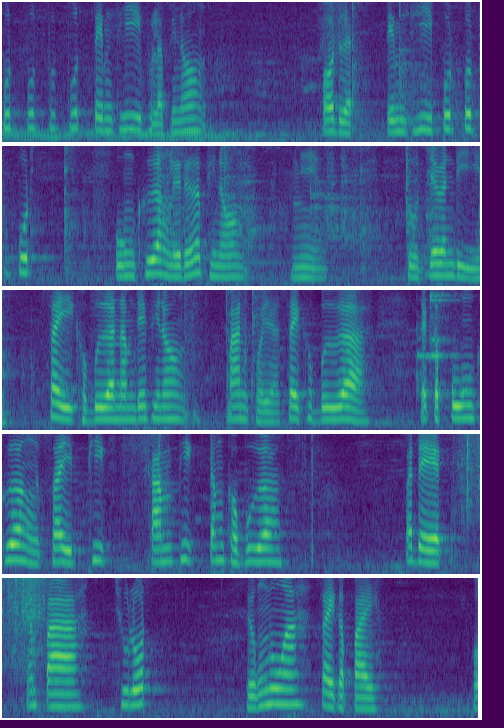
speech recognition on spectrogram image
ปุดปุดปุดปุดเต็มที่พุ่นละพี่น้อง พอเดือดเต็มที่ปุดปุดปุดปุดปรุงเครื่องเลยเด้อพี่น้องนี่สูตรยายวันดี ใส่ข้าเบือนำเด้พี่น้อง บ้านข่อยอะใส่ข้าเบือ แล้วก็ปรุงเครื่องใส่พริกตำพริกตำข้าเบือปลาเด็กน้ำปลาชูรสผงนัวใส่กับไป พอ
